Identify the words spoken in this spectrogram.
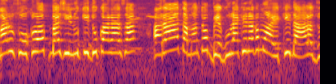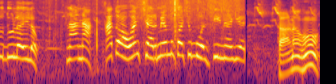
મારું છોકરો બસ એનું કીધું કરાશે અરે તમને તો ભેગું રાખીને કે હું એકી દાળ જુદું લઈ લઉં. ના ના આ તો અવન શર્મે હું કશું બોલતી નહીં. તાણે હું?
